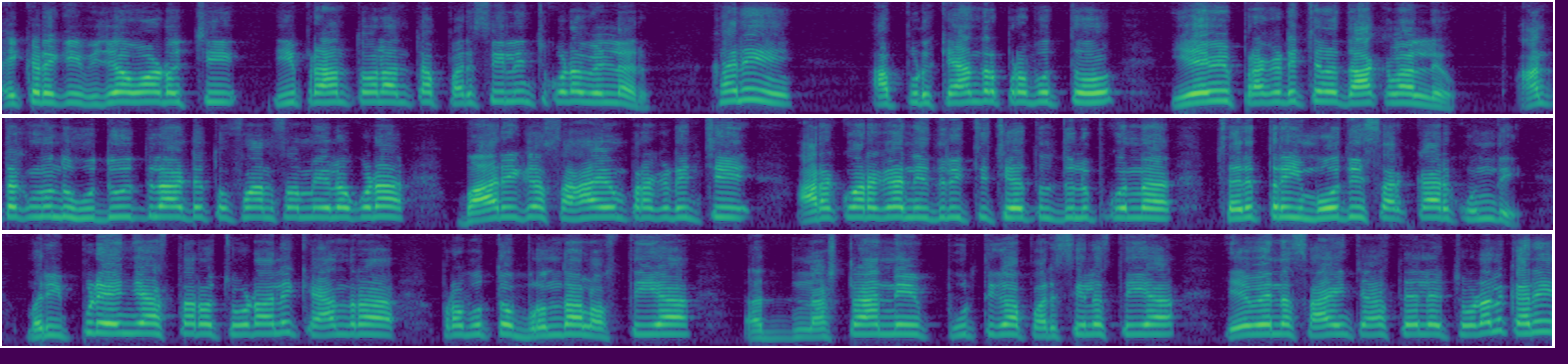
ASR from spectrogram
ఇక్కడికి విజయవాడ వచ్చి ఈ ప్రాంతంలో అంతా పరిశీలించి కూడా వెళ్ళారు. కానీ అప్పుడు కేంద్ర ప్రభుత్వం ఏమీ ప్రకటించిన దాఖలాలు లేవు. అంతకుముందు హుదూద్ లాంటి తుఫాన్ సమయంలో కూడా భారీగా సహాయం ప్రకటించి అరకొరగా నిధులిచ్చి చేతులు దులుపుకున్న చరిత్ర ఈ మోదీ సర్కార్కు ఉంది. మరి ఇప్పుడు ఏం చేస్తారో చూడాలి. కేంద్ర ప్రభుత్వ బృందాలు వస్తాయా? నష్టాన్ని పూర్తిగా పరిశీలిస్తాయా? ఏవైనా సాయం చేస్తాయో చూడాలి. కానీ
